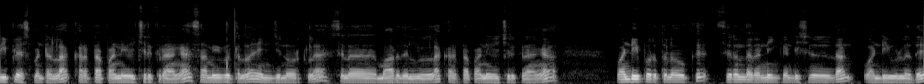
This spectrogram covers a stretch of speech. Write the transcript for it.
ரீப்ளேஸ்மெண்ட் எல்லாம் கரெக்டாக பண்ணி வச்சுருக்கிறாங்க. சமீபத்தில் தான் இன்ஜின் ஒர்க்கில் சில மாறுதல்கள்லாம் கரெக்டாக பண்ணி வச்சுருக்கிறாங்க. வண்டி பொறுத்தளவுக்கு சிறந்த ரன்னிங் கண்டிஷனில் தான் வண்டி உள்ளது.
